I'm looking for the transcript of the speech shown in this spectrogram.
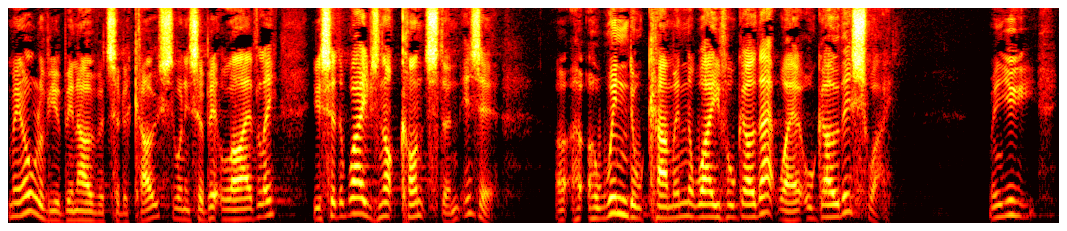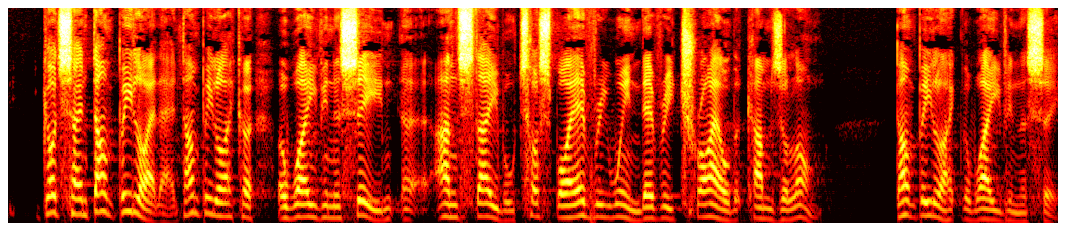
I mean, all of you have been over to the coast when it's a bit lively. You said the wave's not constant, is it? A, a wind will come in, the wave will go that way, it will go this way. I mean, you, God's saying, don't be like that. Don't be like a, a wave in the sea, uh, unstable, tossed by every wind, every trial that comes along. Don't be like the wave in the sea,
